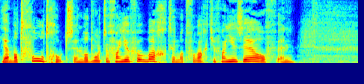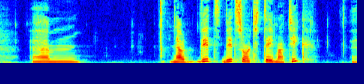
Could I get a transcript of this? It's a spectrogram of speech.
ja, wat voelt goed en wat wordt er van je verwacht en wat verwacht je van jezelf. En, um, nou, dit, dit soort thematiek, uh,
